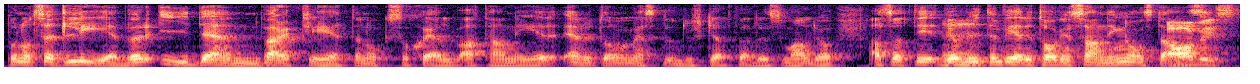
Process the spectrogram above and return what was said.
på något sätt lever i den verkligheten också själv att han är en av de mest underskattade som aldrig har... Alltså att det, det har blivit en vedertagen sanning någonstans. Ja, visst.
